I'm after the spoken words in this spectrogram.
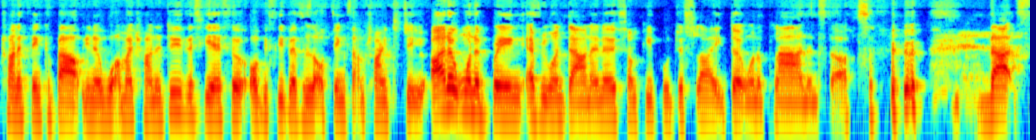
trying to think about, you know, what am I trying to do this year? So, obviously, there's a lot of things that I'm trying to do. I don't want to bring everyone down. I know some people just like don't want to plan and stuff. So, that's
